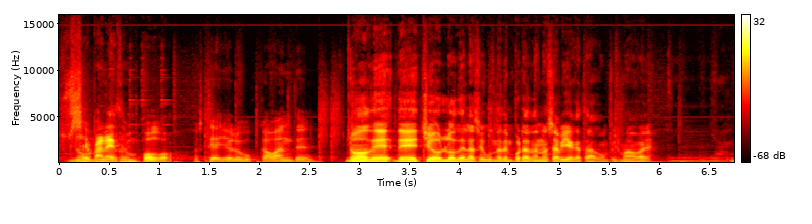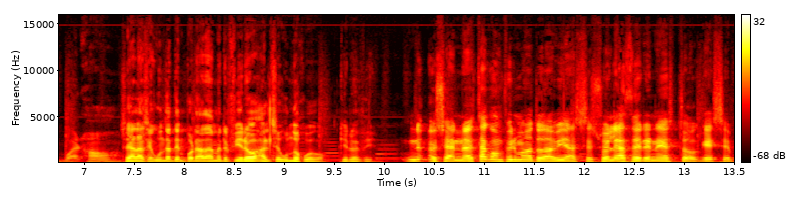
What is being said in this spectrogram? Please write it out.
se no, parece un poco. Hostia, yo lo he buscado antes. No, de, de hecho, lo de la segunda temporada no sabía que estaba confirmado, ¿vale? Bueno. O sea, la segunda temporada me refiero al segundo juego, quiero decir. no- o sea, no está confirmado todavía. Se suele hacer en esto, que se,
